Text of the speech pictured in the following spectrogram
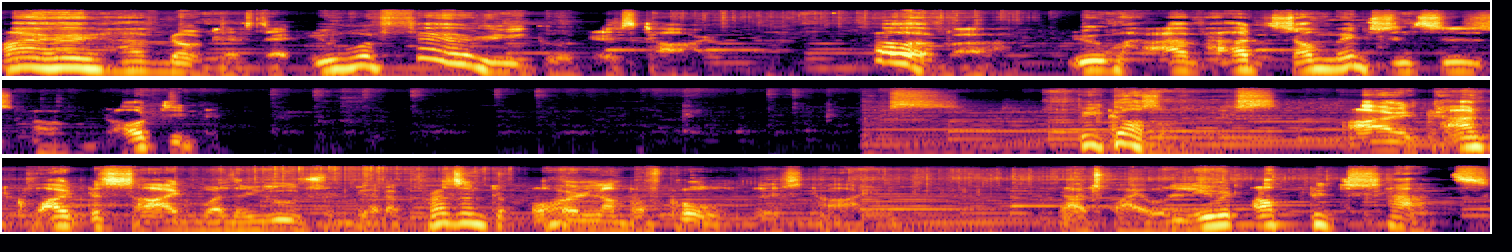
I have noticed that you were fairly good this time. However, you have had some instances of naughtiness. Because of this, I can't quite decide whether you should get a present or a lump of coal this time. That's why I will leave it up to chance.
